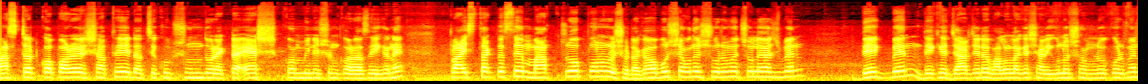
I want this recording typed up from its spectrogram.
মাস্টার্ড কপারের সাথে এটা হচ্ছে খুব সুন্দর একটা অ্যাশ কম্বিনেশন করা আছে এখানে। প্রাইস থাকতেছে মাত্র পনেরোশো টাকা। অবশ্যই আমাদের শোরুমে চলে আসবেন। দেখবেন, দেখে যার যেটা ভালো লাগে শাড়িগুলো সংগ্রহ করবেন।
